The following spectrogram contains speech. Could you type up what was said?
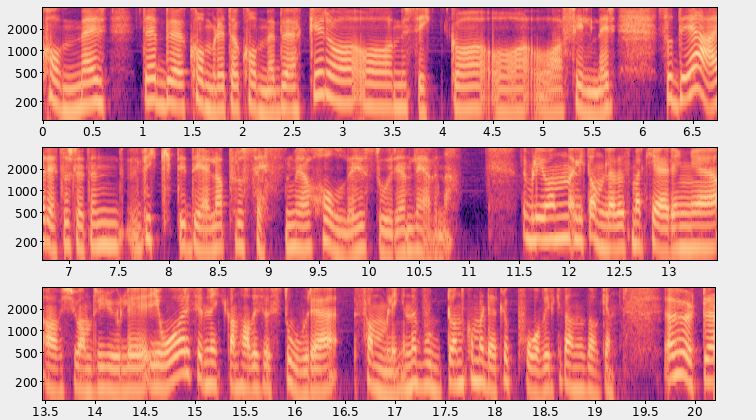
kommer det kommer det til å komme bøker og, og musikk og, og, og, filmer. Så det er rett og slett en viktig del av prosessen med å holde historien levende. Det blir jo en litt annerledes markering av 22.07 i år, siden vi ikke kan ha disse store samlingene. Hvordan kommer det til å påvirke denne dagen? Jeg hørte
